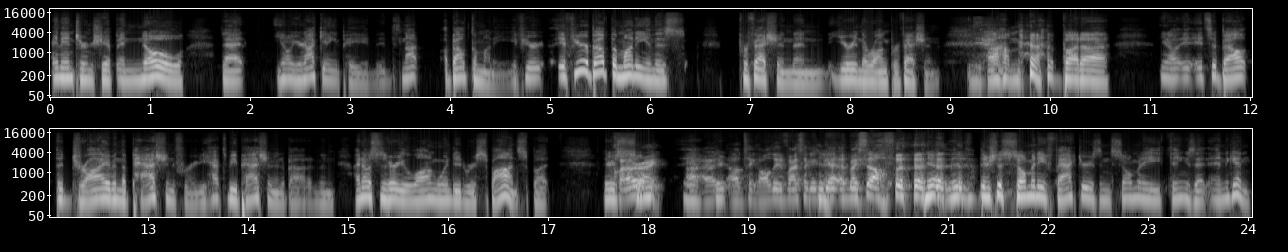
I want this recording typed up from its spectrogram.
an internship and know that you know you're not getting paid it's not about the money. If you're if you're about the money in this profession then you're in the wrong profession. Um but uh you know it- it's about the drive and the passion for it you have to be passionate about it and i know this is a very long-winded response but there's Quite all so- right. yeah, I, there- I'll take all the advice I can get myself. yeah, there- there's just so many factors and so many things that, and again,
